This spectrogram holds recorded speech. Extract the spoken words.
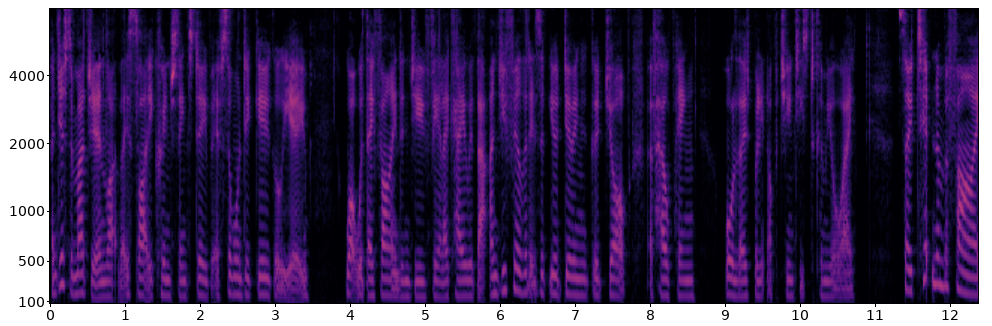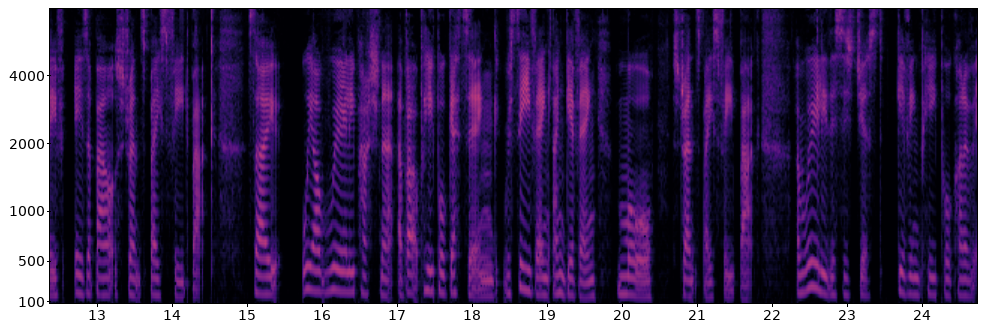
and just imagine like that a slightly cringe thing to do. But if someone did Google you, what would they find, and do you feel okay with that? And do you feel that it's a, you're doing a good job of helping all of those brilliant opportunities to come your way? So, tip number five is about strengths based feedback. So, we are really passionate about people getting, receiving, and giving more strengths based feedback. And really, this is just giving people kind of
